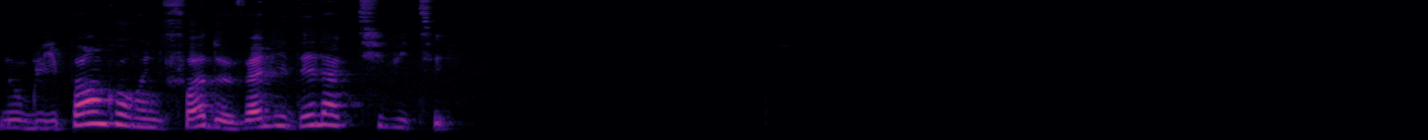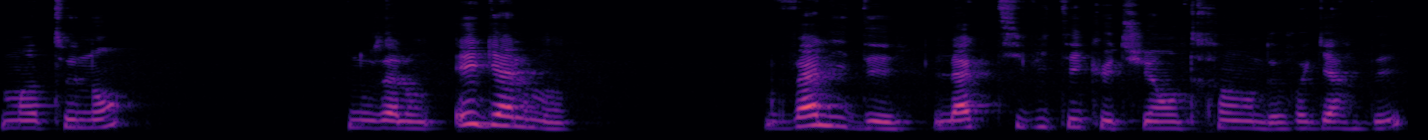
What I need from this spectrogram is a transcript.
N'oublie pas encore une fois de valider l'activité. Maintenant, nous allons également valider l'activité que tu es en train de regarder,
